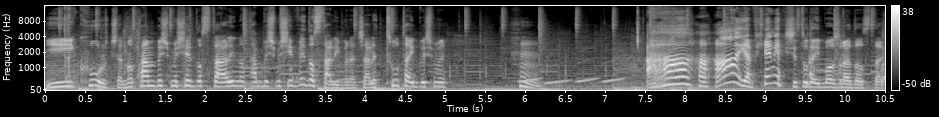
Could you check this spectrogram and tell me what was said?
I kurczę, no tam byśmy się dostali, no tam byśmy się wydostali wręcz, ale tutaj byśmy... Hmm... Aha, ja wiem jak się tutaj można dostać.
